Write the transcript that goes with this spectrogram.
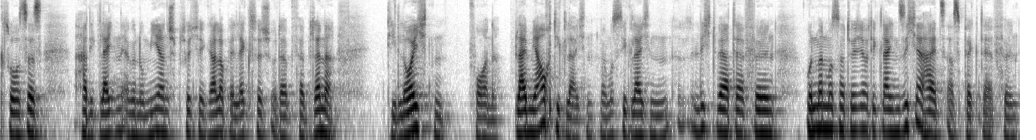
groß ist, hat die gleichen Ergonomieansprüche, egal ob elektrisch oder Verbrenner. Die leuchten vorne bleiben ja auch die gleichen. Man muss die gleichen Lichtwerte erfüllen und man muss natürlich auch die gleichen Sicherheitsaspekte erfüllen.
